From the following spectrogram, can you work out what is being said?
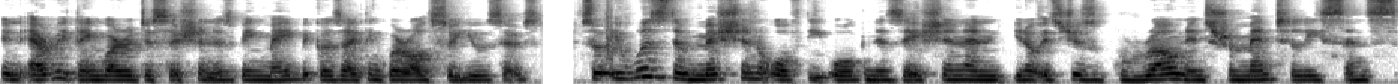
in everything where a decision is being made because I think we're also users. So it was the mission of the organization, and you know, it's just grown instrumentally since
